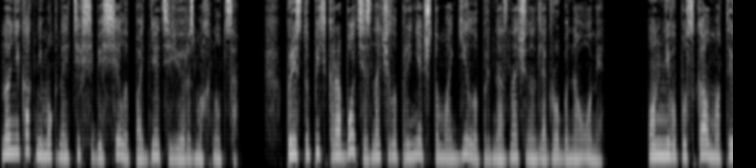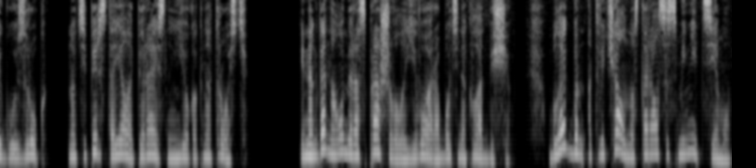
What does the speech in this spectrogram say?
но никак не мог найти в себе силы поднять ее и размахнуться. Приступить к работе значило принять, что могила предназначена для гроба Наоми. Он не выпускал мотыгу из рук, но теперь стоял, опираясь на нее как на трость. Иногда Наоми расспрашивала его о работе на кладбище. Блэкборн отвечал, но старался сменить тему,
